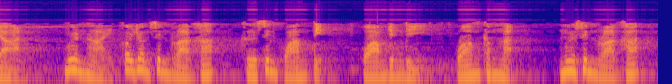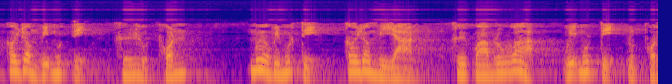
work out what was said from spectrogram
ญาณ เมื่อนายก็ย่อมสิ้นราคะ คือสิ้นความติด ความยินดี ความกำหนัด เมื่อสิ้นราคะก็ย่อมวิมุตติ คือหลุดพ้น เมื่อวิมุตติก็ย่อมมีญาณ คือความรู้ว่า วิมุตติหลุดพ้น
